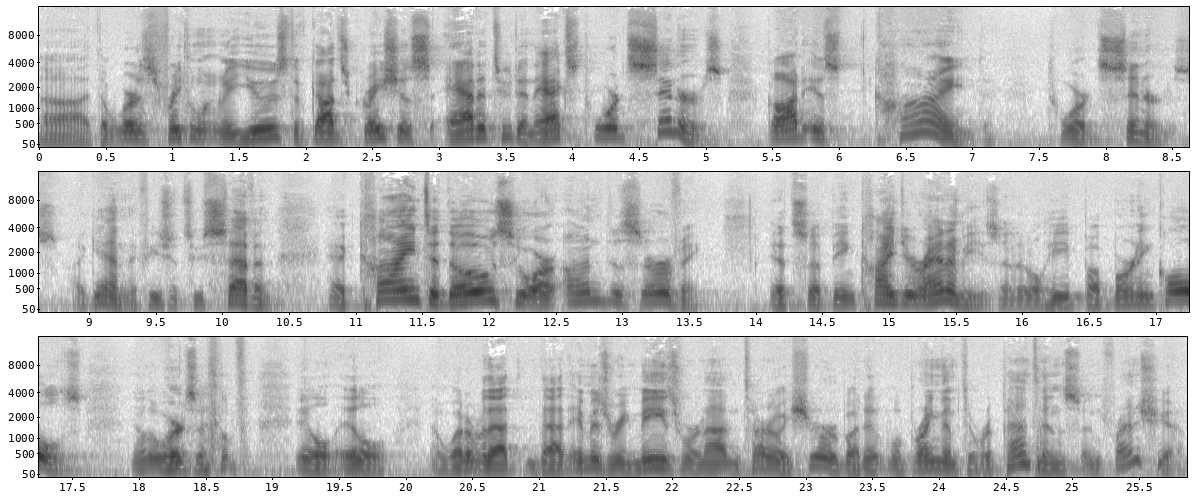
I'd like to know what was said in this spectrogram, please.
Uh, the word is frequently used of God's gracious attitude and acts towards sinners. God is kind towards sinners. Again, Ephesians 2 7. Uh, kind to those who are undeserving. It's uh, being kind to your enemies, and it'll heap uh, burning coals. In other words, it'll, it'll, it'll, whatever that, that imagery means, we're not entirely sure, but it will bring them to repentance and friendship.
